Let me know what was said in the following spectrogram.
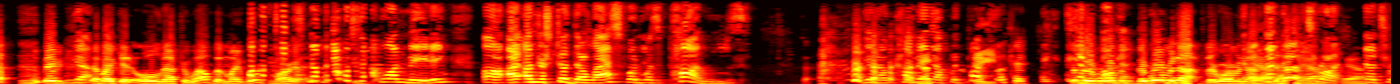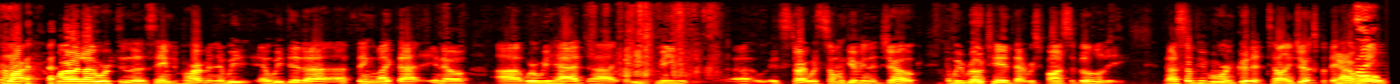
Maybe yeah. that might get old after a while, but it might work. no, that was that one meeting. Uh, I understood their last one was puns you know, coming up with puns. Okay, so yeah, they're warming. Okay. They're warming up. They're warming up. Yeah, that's yeah, right. That's right. Mara, Mara, and I worked in the same department, and we and we did a, a thing like that. You know, uh, where we had uh, each meeting. Uh, it started with someone giving a joke, and we rotated that responsibility. Now, some people weren't good at telling jokes, but they had a right. whole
